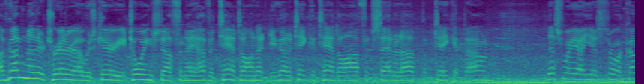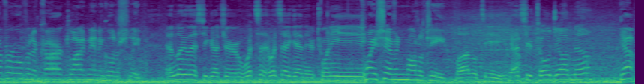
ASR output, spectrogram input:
I've got another trailer I was carrying, towing stuff, and I have a tent on it. and You got to take the tent off and set it up and take it down. This way, I just throw a cover over the car, climb in, and go to sleep. And look at this. You got your what's that, what's that again here? 20 27 Model T. Model T. That's your tow job now. Yeah,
